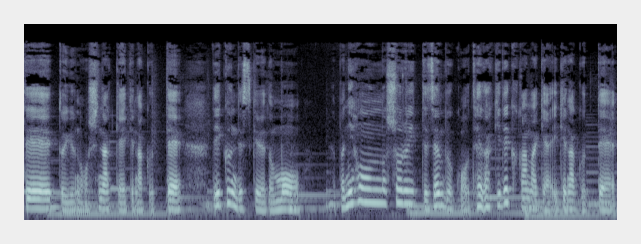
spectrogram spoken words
定というのをしなきゃいけなくってで行くんですけれどもやっぱ日本の書類って全部こう手書きで書かなきゃいけなくって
